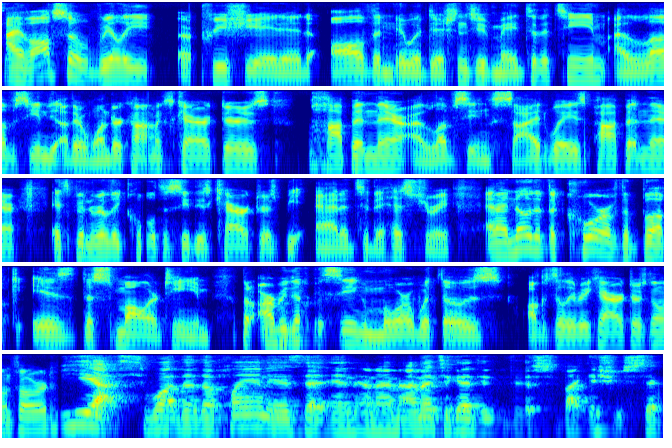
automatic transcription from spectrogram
I've also really appreciated all the new additions you've made to the team. I love seeing the other Wonder Comics characters pop in there. I love seeing Sideways pop in there. It's been really cool to see these characters be added to the history. And I know that the core of the book is the smaller team, but are we Mhm. going to be seeing more with those auxiliary characters going forward? Yes. Well, the, the plan is that, and, and I, I meant to get this by issue six,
